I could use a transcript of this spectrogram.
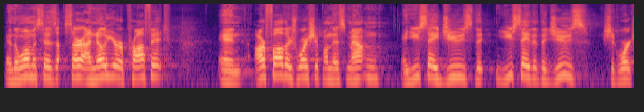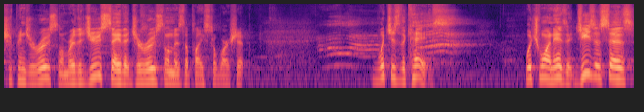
And the woman says, Sir, I know you're a prophet, and our fathers worship on this mountain, and you say Jews that you say that the Jews should worship in Jerusalem, or the Jews say that Jerusalem is the place to worship. Which is the case? Which one is it? Jesus says,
